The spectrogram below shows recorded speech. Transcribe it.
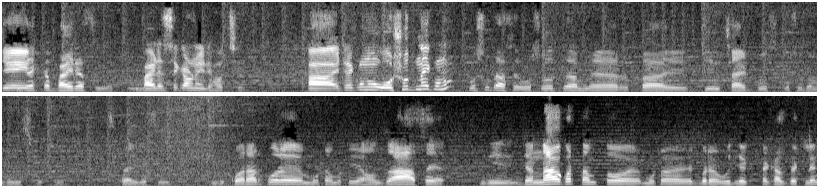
যে একটা ভাইরাস ভাইরাসের কারণে এটা হচ্ছে। এটার কোনো ওষুধ নাই কোনো? ওষুধ আছে ওষুধ আপনার প্রায় তিন চার ডোজ ওষুধ আমরা ইউজ করছি স্প্রে গেছি কিন্তু করার পরে মোটামুটি এখন যা আছে যদি এটা না করতাম তো মোটা একবারে ওই যে একটা গাছ দেখলেন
